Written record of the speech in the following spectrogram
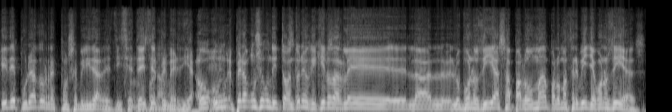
He depurado responsabilidades, dice, desde el primer día. Oh, un- espera un segundito, Antonio, que quiero darle eh, la- los buenos días a Paloma. Paloma Cervilla, buenos días.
